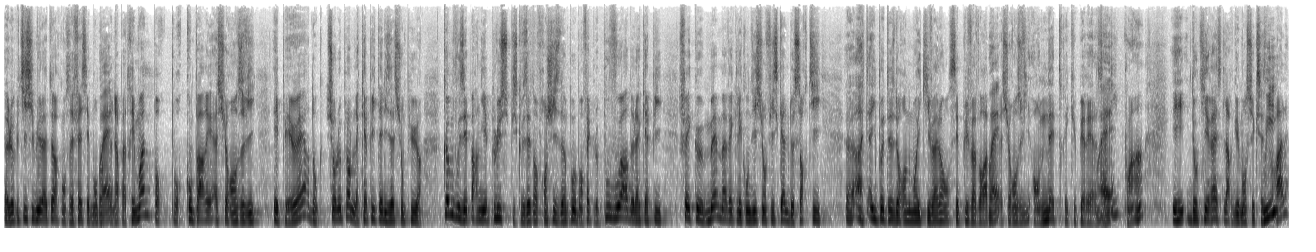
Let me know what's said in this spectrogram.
le petit simulateur qu'on s'est fait, c'est mon partenaire patrimoine pour, pour comparer assurance vie et PER. Donc sur le plan de la capitalisation pure, comme vous épargnez plus puisque vous êtes en franchise d'impôt, ben, en fait le pouvoir de la capitalisation fait que même avec les conditions fiscales de sortie, euh, à, hypothèse de rendement équivalent, c'est plus favorable à l'assurance vie en net récupéré à la sortie, point 1. Et donc il reste l'argument successoral.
